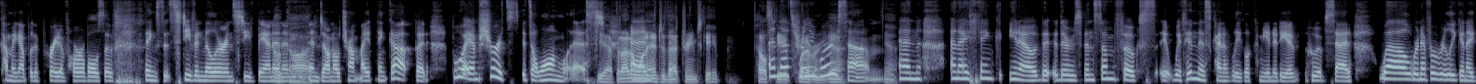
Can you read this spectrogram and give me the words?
coming up with a parade of horribles of things that Stephen Miller and Steve Bannon oh, and, and Donald Trump might think up. But boy, I'm sure it's it's a long list. Yeah, but I don't and, want to enter that dreamscape hellscape, and that's whatever. really worrisome. Yeah. Yeah. And and I think you know th- there's been some folks within this kind of legal community who have said, well, we're never really going to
